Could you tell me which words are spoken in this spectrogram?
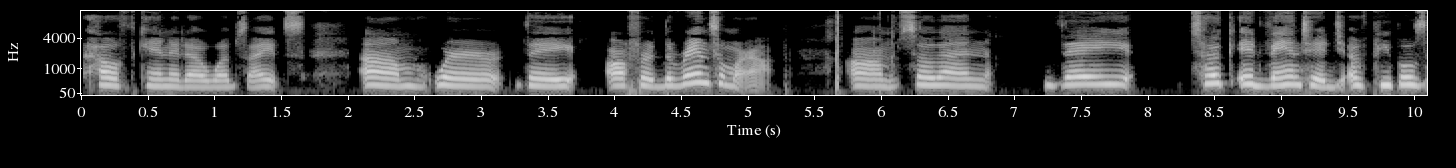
Health Canada websites um, where they offered the ransomware app. Um, so then they took advantage of people's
